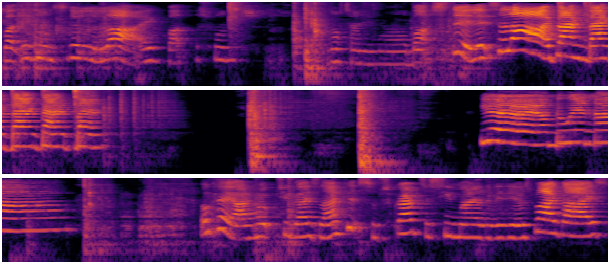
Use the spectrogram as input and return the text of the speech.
But this one's still alive, but this one's not anymore. But still, it's alive! Bang, bang, bang, bang, bang. Yay, I'm the winner! Okay, I hope you guys like it. Subscribe to see my other videos. Bye, guys.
